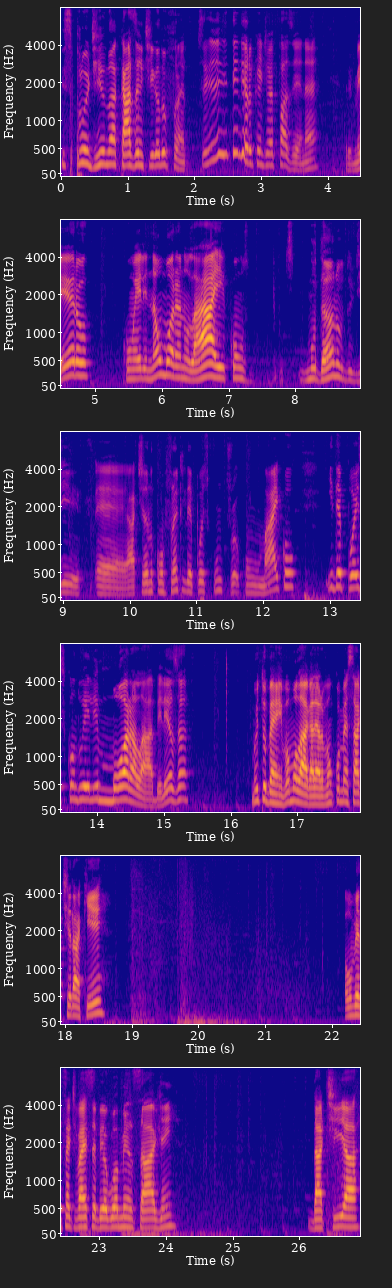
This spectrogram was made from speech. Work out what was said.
explodir na casa antiga do Frank. Vocês entenderam o que a gente vai fazer, né? Primeiro, com ele não morando lá e com os, mudando de é, atirando com o Franklin depois com, com o Michael e depois quando ele mora lá, beleza? Muito bem, vamos lá, galera. Vamos começar a atirar aqui. Vamos ver se a gente vai receber alguma mensagem da tia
